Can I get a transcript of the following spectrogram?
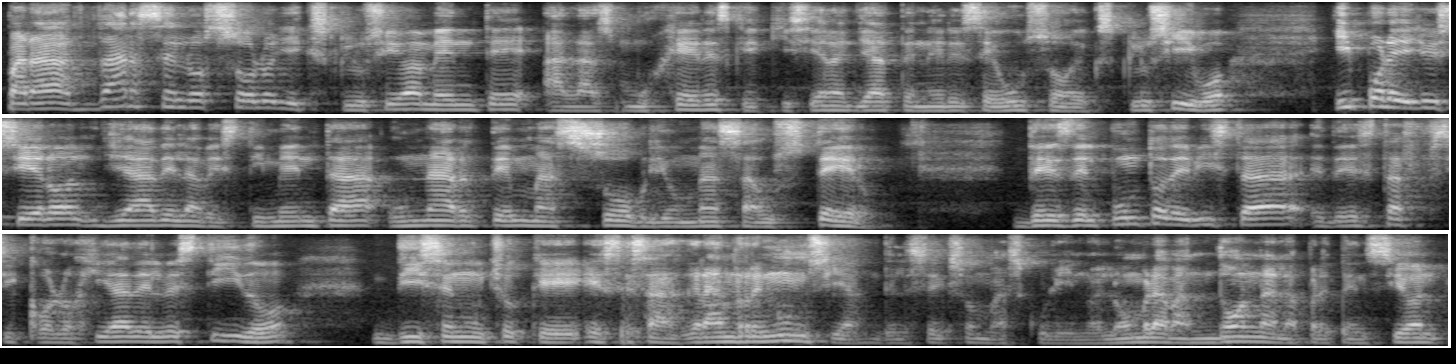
para dárselos solo y exclusivamente a las mujeres que quisieran ya tener ese uso exclusivo. Y por ello hicieron ya de la vestimenta un arte más sobrio, más austero. Desde el punto de vista de esta psicología del vestido, dicen mucho que es esa gran renuncia del sexo masculino. El hombre abandona la pretensión,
